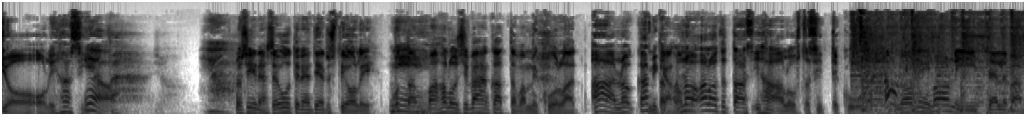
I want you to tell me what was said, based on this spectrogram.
Joo, olihan siinä Joo. vähän. No siinä se uutinen tietysti oli. Mutta Niin. mä haluaisin vähän kattavammin kuulla, että Aa, no Mikä katso, homma? no aloitetaan ihan alusta sitten kuule. No niin. No niin, selvä.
